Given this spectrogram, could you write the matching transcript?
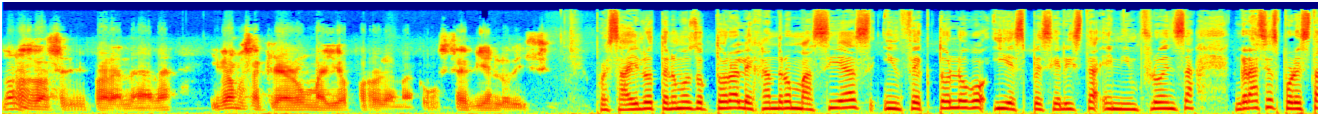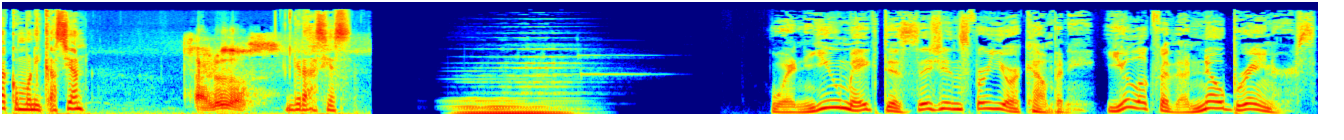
no nos va a servir para nada y vamos a crear un mayor problema, como usted bien lo dice. Pues ahí lo tenemos, doctor Alejandro Macías, infectólogo y especialista en influenza. Gracias por esta comunicación. Saludos. Gracias. When you make decisions for your company, you look for the no-brainers.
